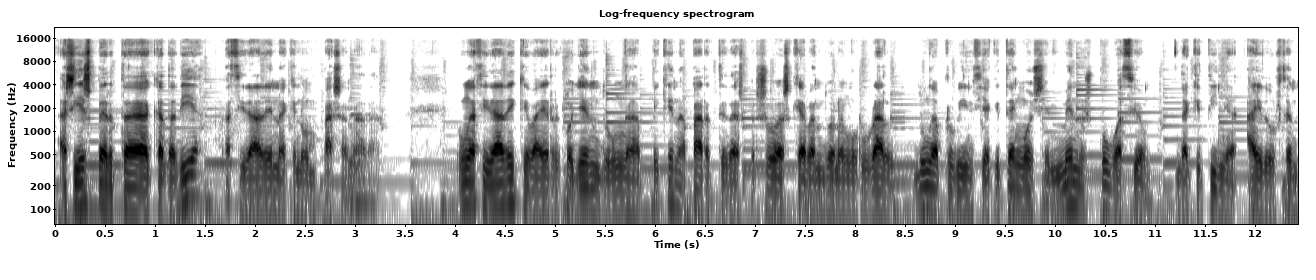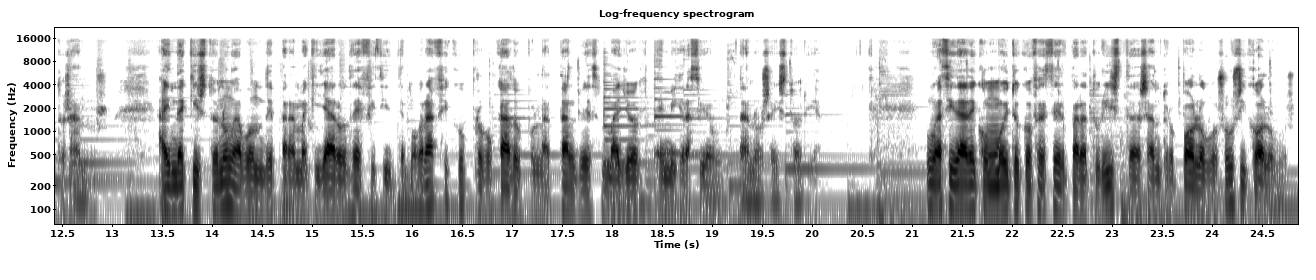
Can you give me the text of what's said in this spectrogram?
Así esperta cada día a cidade na que non pasa nada. Unha cidade que vai recollendo unha pequena parte das persoas que abandonan o rural dunha provincia que ten hoxe menos poboación da que tiña hai 200 anos, aínda que isto non abonde para maquillar o déficit demográfico provocado pola tal vez maior emigración da nosa historia. Unha cidade con moito que ofrecer para turistas, antropólogos ou psicólogos,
